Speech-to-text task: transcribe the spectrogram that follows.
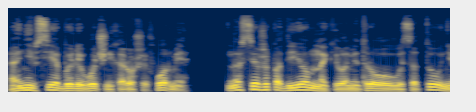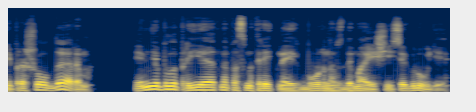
Они все были в очень хорошей форме, но все же подъем на километровую высоту не прошел даром, и мне было приятно посмотреть на их бурно вздымающиеся груди.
